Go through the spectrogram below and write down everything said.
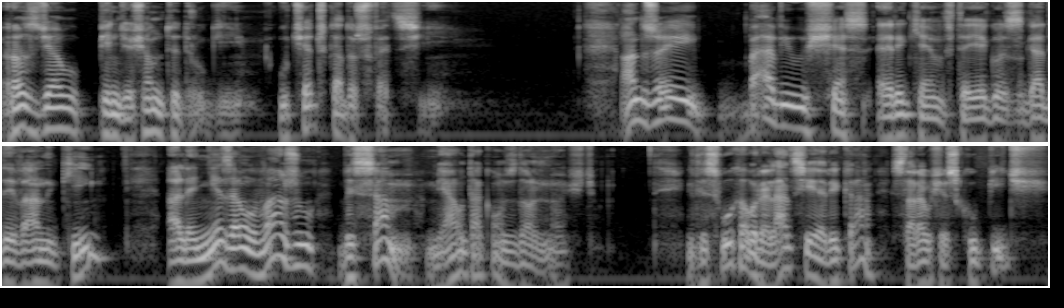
Rozdział 52. Ucieczka do Szwecji. Andrzej bawił się z Erykiem w te jego zgadywanki, ale nie zauważył, by sam miał taką zdolność. Gdy słuchał relacji Eryka, starał się skupić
